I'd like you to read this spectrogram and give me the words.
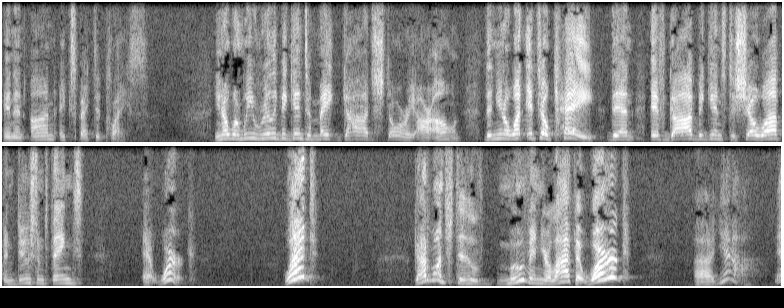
in an unexpected place. You know, when we really begin to make God's story our own, then you know what? It's okay then if God begins to show up and do some things at work. What? God wants to move in your life at work? Uh, yeah, yeah.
